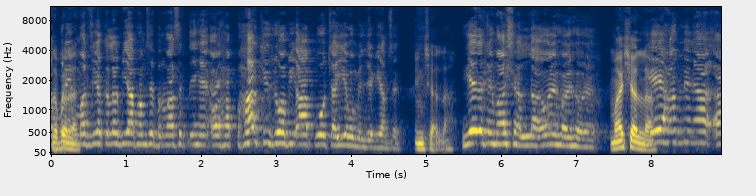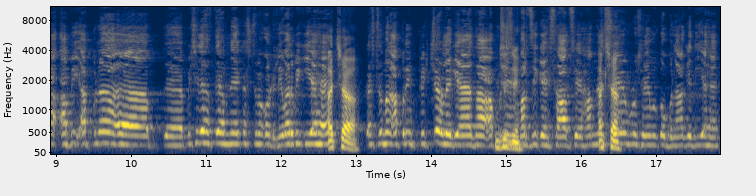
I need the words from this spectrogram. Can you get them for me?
अपनी मर्ज़ी का कलर भी आप हमसे बनवा सकते हैं और हर चीज़ जो अभी आपको चाहिए वो मिल जाएगी हमसे। इनशाला ये देखें माशाल्लाह ओए होए होए। माशाल्लाह। ये हमने ना अभी अपना पिछले हफ़्ते हमने कस्टमर को डिलीवर भी किया है। अच्छा। कस्टमर अपनी पिक्चर लेके आया था। अपनी मर्ज़ी के हिसाब से। हमने अच्छा। सेम सेम उनको बना के दिया है।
